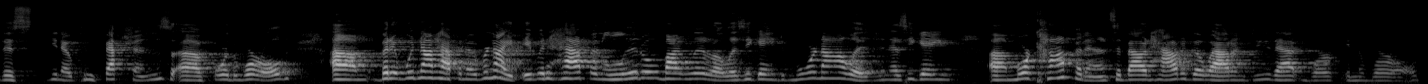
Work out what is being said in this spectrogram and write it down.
this, you know, confections uh, for the world. Um, but it would not happen overnight. It would happen little by little as he gained more knowledge and as he gained uh, more confidence about how to go out and do that work in the world.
